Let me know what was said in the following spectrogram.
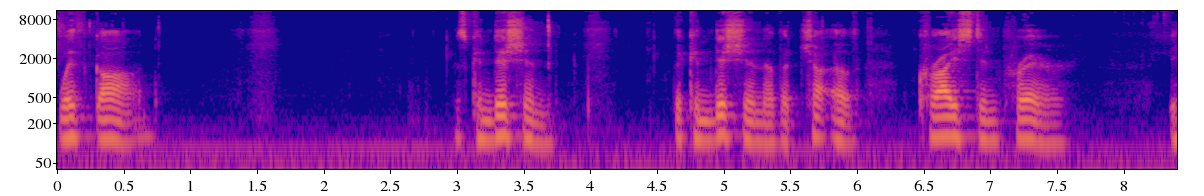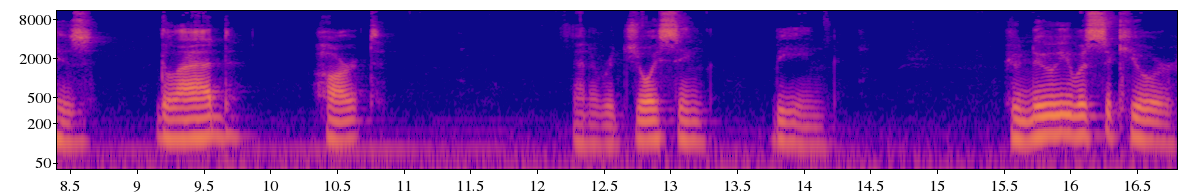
with God his condition, the condition of, a ch- of Christ in prayer, is glad heart and a rejoicing being who knew he was secure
